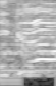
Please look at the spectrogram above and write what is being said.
I'm good.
